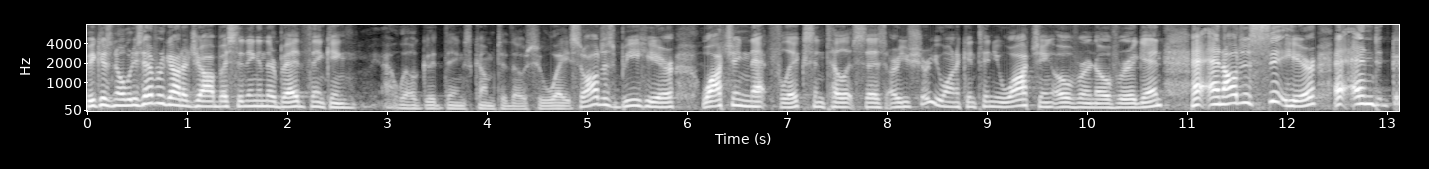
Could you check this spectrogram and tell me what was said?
because nobody's ever got a job by sitting in their bed thinking, well, good things come to those who wait. So I'll just be here watching Netflix until it says, Are you sure you want to continue watching over and over again? And, I'll just sit here, and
